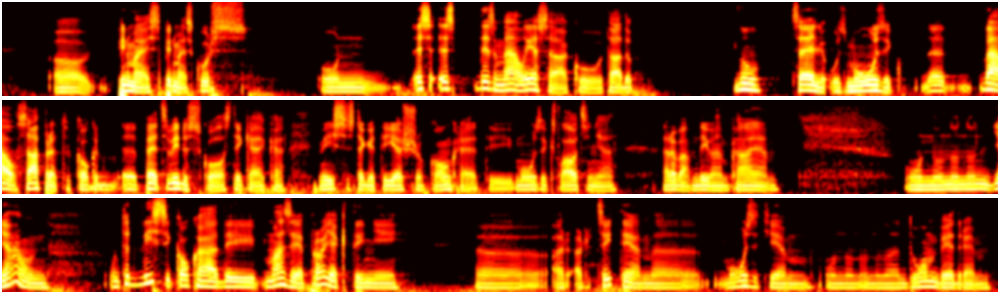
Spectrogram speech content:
uh, pirmais, pirmais kurs. Un es, es diezgan vēlu iesāku tādu nu, ceļu uz mūziku. Vēl sapratu, kaut kad pēc vidusskolas tikai, ka visas tagad iešu konkrēti mūzikas lauciņā ar abām divām kājām. Un, un, un, un, jā, un, un tad visi kaut kādi mazie projektiņi uh, ar, ar citiem uh, mūziķiem un, un, un, un dombiedriem.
